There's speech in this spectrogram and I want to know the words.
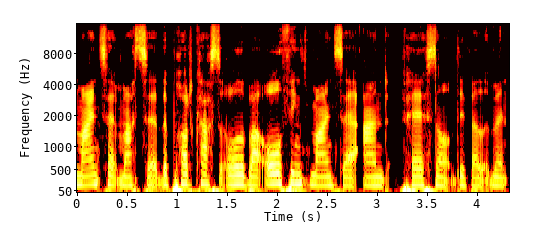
Mindset Matter, the podcast all about all things mindset and personal development.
